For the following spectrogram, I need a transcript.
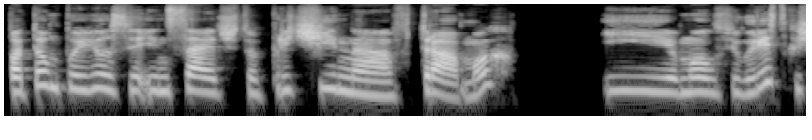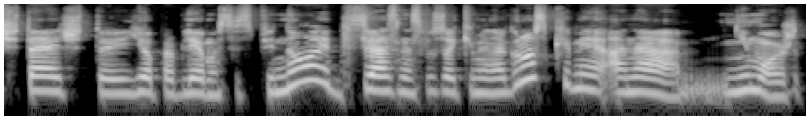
Потом появился инсайт, что причина в травмах, и, мол, фигуристка считает, что ее проблема со спиной связана с высокими нагрузками, она не может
